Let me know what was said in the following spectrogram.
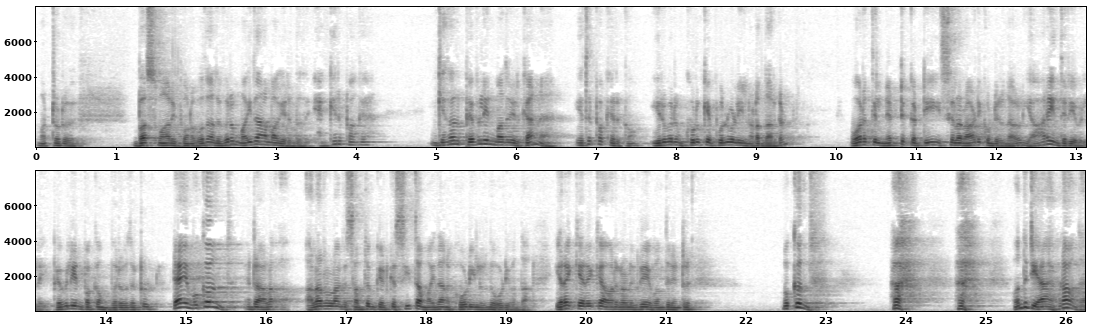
மற்றொரு பஸ் மாறி போன போது அது வெறும் மைதானமாக இருந்தது. எங்கே இருப்பாங்க? இங்கே ஏதாவது பெவிலியன் மாதிரி இருக்கான்னு எதிர்பக்கம் இருக்கும். இருவரும் குறுக்கே புல்வெளியில் நடந்தார்கள். ஓரத்தில் நெட்டு கட்டி சிலர் ஆடிக்கொண்டிருந்தார்கள். யாரையும் தெரியவில்லை. பெவிலியன் பக்கம் வருவதற்குள் டே முகுந்த்! என்ற அல அலறலாக சப்தம் கேட்க சீதா மைதான கோடியிலிருந்து ஓடி வந்தான். இறக்க இறக்க அவர்களிடையே வந்து நின்று முகுந்த்! வந்துட்டியா? எப்படா வந்த?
